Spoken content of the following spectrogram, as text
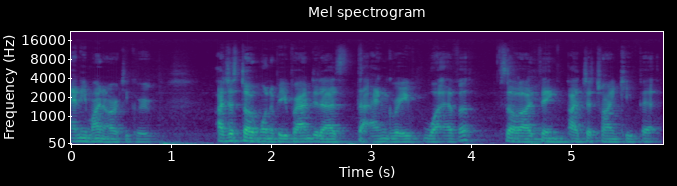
any minority group. I just don't want to be branded as the angry whatever. So I mm. think I just try and keep it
